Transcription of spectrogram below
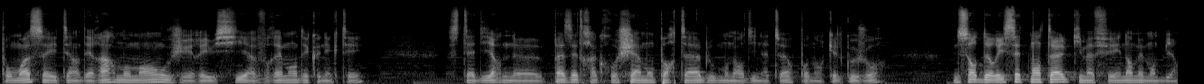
pour moi, ça a été un des rares moments où j'ai réussi à vraiment déconnecter. C'est-à-dire ne pas être accroché à mon portable ou mon ordinateur pendant quelques jours. Une sorte de reset mental qui m'a fait énormément de bien.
